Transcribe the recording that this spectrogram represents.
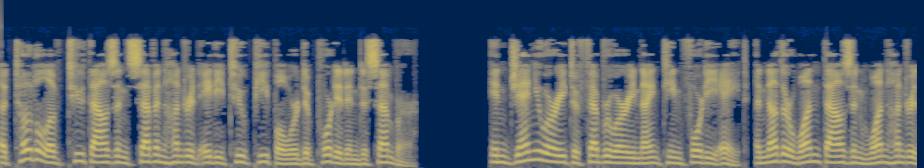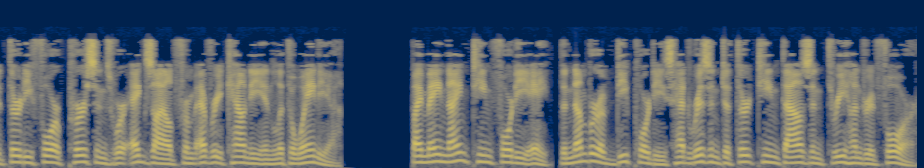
A total of 2,782 people were deported in December. In January to February 1948, another 1,134 persons were exiled from every county in Lithuania. By May 1948, the number of deportees had risen to 13,304.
